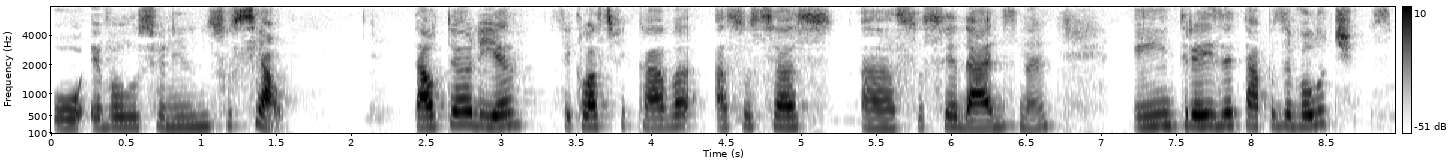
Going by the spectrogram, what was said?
o evolucionismo social. Tal teoria se classificava as, sociedades né, em três etapas evolutivas.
